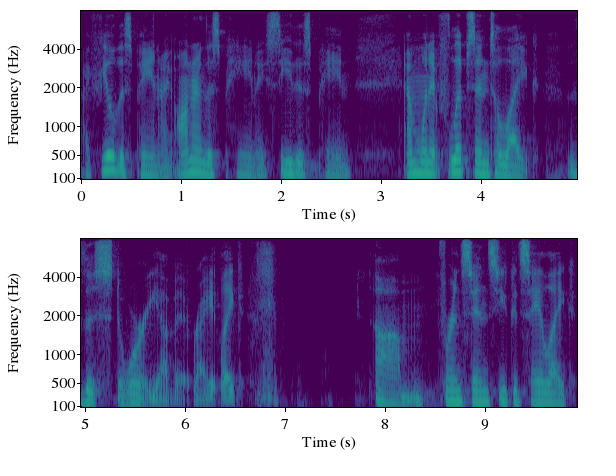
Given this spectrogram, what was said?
I feel this pain, I honor this pain, I see this pain. And when it flips into like the story of it, right? Like um, for instance, you could say like,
